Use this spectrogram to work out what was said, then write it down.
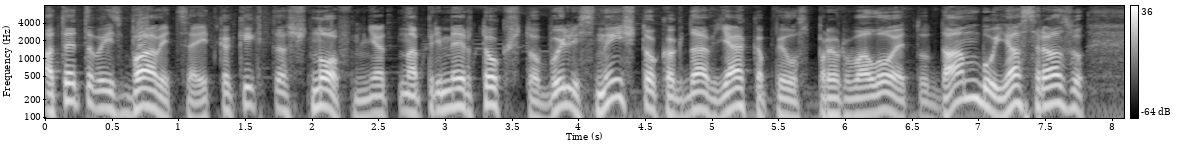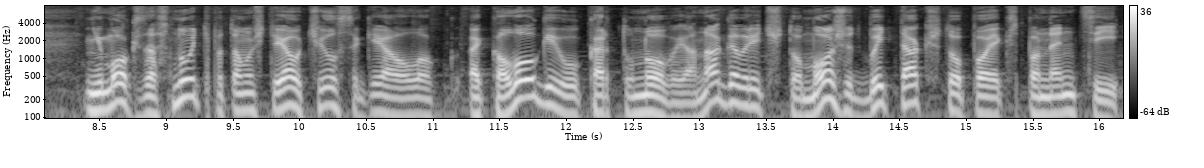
от этого избавиться, от каких-то снов. Мне, например, только что были сны, что когда в Якопилс прорвало эту дамбу, я сразу не мог заснуть, потому что я учился геолог, экологии у Картуновой. Она говорит, что может быть так, что по экспоненции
